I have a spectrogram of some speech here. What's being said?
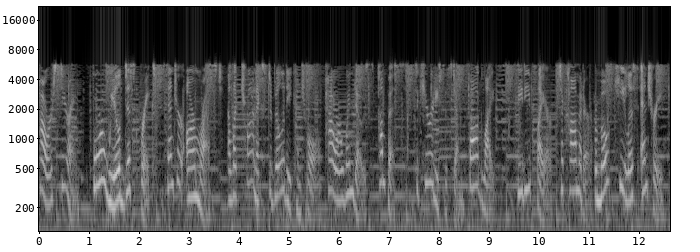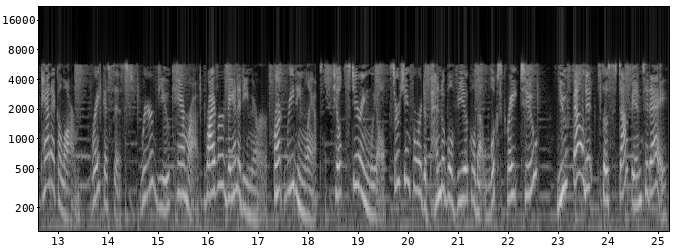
power steering, four-wheel disc brakes, center armrest, electronic stability control, power windows, compass, security system, fog lights, CD player, tachometer, remote keyless entry, panic alarm, brake assist, rear view camera, driver vanity mirror, front reading lamps, tilt steering wheel. Searching for a dependable vehicle that looks great too? You found it, so stop in today.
